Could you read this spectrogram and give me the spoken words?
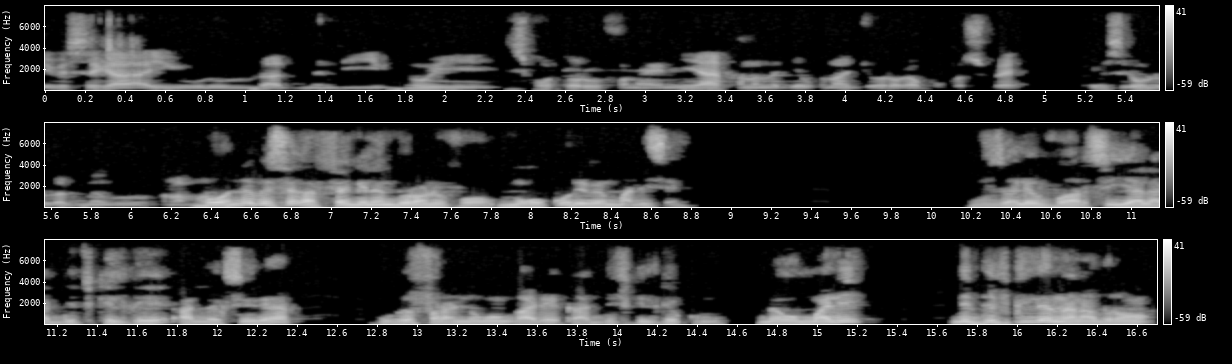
i bɛ se ka ayi wolowula jumɛn di? N'o ye supporters fana ye. N'i y'a fana lajɛ o fana jɔyɔrɔ ka bon kosɛbɛ. I bɛ se ka wolowula jumɛn b'o fana ma? Bon ne bɛ se ka fɛn kelen dɔrɔn de fɔ. Mɔgɔ ko de bɛ mali sɛgɛn vous allez voir s'il y a la difficulté à l'extérieur u bɛ fara ɲɔgɔn kan de ka difficulté kunbɛn mais au mali ni difficulté nana dɔrɔn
